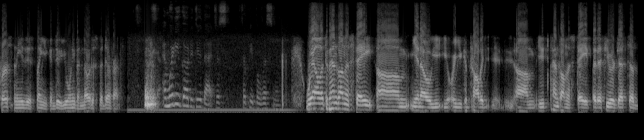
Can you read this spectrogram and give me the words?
first and easiest thing you can do. You won't even notice the difference. And where do you go to do that? Just for people listening? Well, it depends on the state. Um, you know, you, or you could probably. Um, it depends on the state. But if you were just to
